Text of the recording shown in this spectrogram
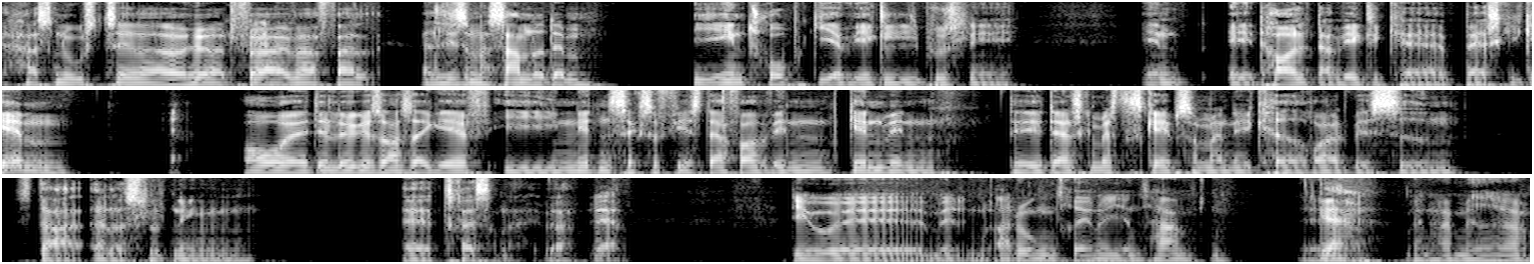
har snust til at have hørt før i hvert fald. Altså ligesom har samlet dem i en trup, giver virkelig lige pludselig en, et hold, der virkelig kan baske igennem. Ja. Og øh, det lykkedes også AGF i 1986 derfor at vinde, genvinde det danske mesterskab, som man ikke havde rørt ved siden start, eller slutningen af 60'erne i hvert fald. Det er jo øh, med den ret unge træner Jens Harmsen, øh, Ja. man har med her.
